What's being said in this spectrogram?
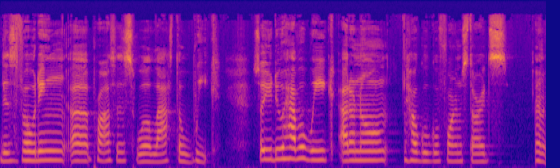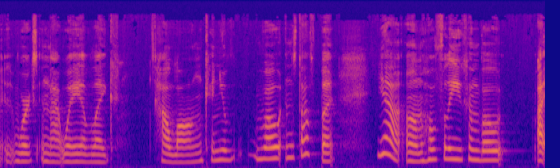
This voting uh, process will last a week. So you do have a week. I don't know how Google Forms starts. Um, it works in that way of like how long can you vote and stuff. But yeah, um, hopefully you can vote. I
